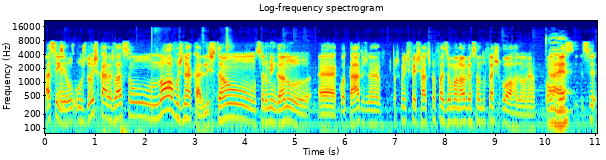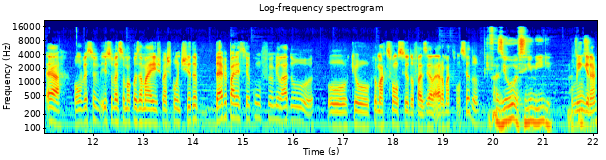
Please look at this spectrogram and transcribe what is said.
Assim, os dois caras lá são novos, né, cara? Eles estão, se eu não me engano, é, cotados, né? Praticamente fechados para fazer uma nova versão do Flash Gordon, né? Vamos ah, ver é? Se, se, É, vamos ver se isso vai ser uma coisa mais, mais contida. Deve parecer com o filme lá do. O, que, o, que o Max Foncido fazia. Era o Max Foncido? Que fazia o, sim, o Ming. O Ming, né?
